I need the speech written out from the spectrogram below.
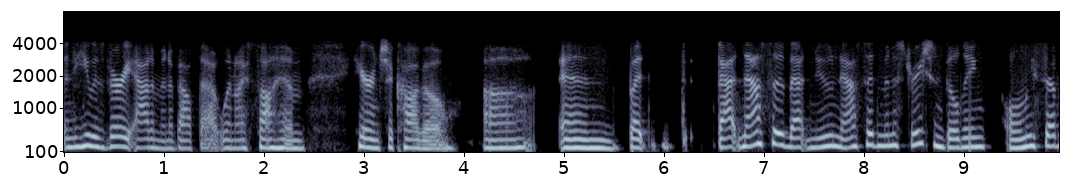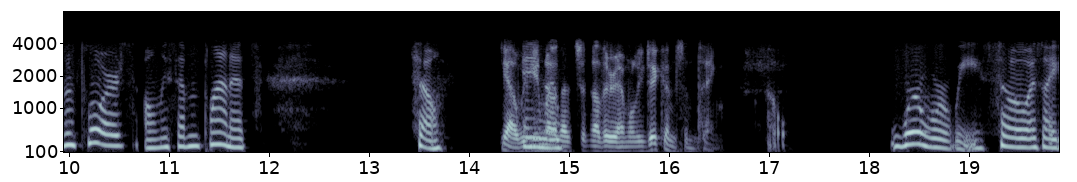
and he was very adamant about that when I saw him here in Chicago. Uh, and but that NASA, that new NASA administration building, only seven floors, only seven planets. So. Yeah, well, anyway, you know that's another Emily Dickinson thing. Where were we? So as I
